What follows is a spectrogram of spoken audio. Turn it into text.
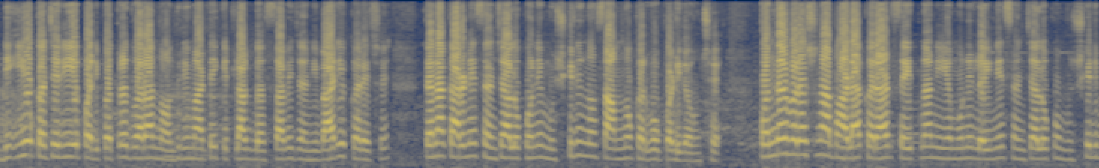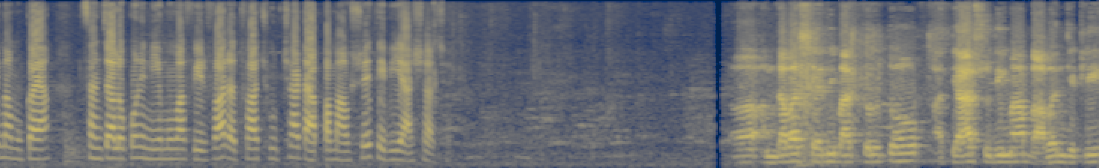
ડીઈઓ કચેરીએ પરિપત્ર દ્વારા નોંધણી માટે કેટલાક દસ્તાવેજ અનિવાર્ય કરે છે. તેના કારણે સંચાલકોને મુશ્કેલીનો સામનો કરવો પડી રહ્યો છે. પંદર વર્ષના ભાડા કરાર સહિતના નિયમોને લઈને સંચાલકો મુશ્કેલીમાં મુકાયા. સંચાલકોને નિયમોમાં ફેરફાર અથવા છૂટછાટ આપવામાં આવશે તેવી આશા છે. અમદાવાદ શહેરની વાત કરું તો અત્યાર સુધીમાં બાવન જેટલી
